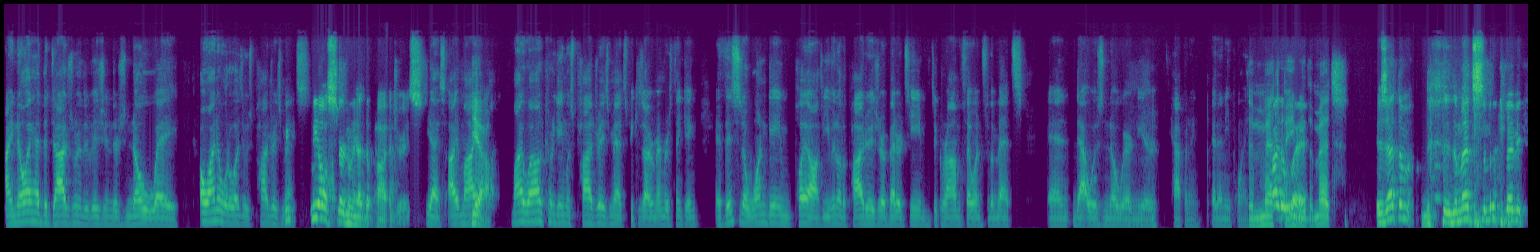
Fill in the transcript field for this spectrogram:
I know I had the Dodgers win the division. There's no way. Oh, I know what it was. It was Padres We, Mets. we all certainly had the Padres. Yes, I my Yeah. my wild card game was Padres Mets because I remember thinking if this is a one game playoff, even though the Padres are a better team, Degrom throwing for the Mets, and that was nowhere near mm-hmm. happening at any point. The Mets, the baby, way- the Mets. Is that the the Mets? The Mets, baby.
